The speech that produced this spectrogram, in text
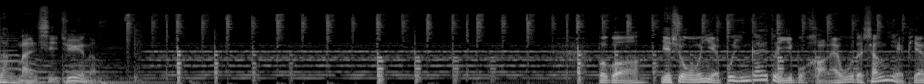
浪漫喜剧呢？不过，也许我们也不应该对一部好莱坞的商业片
